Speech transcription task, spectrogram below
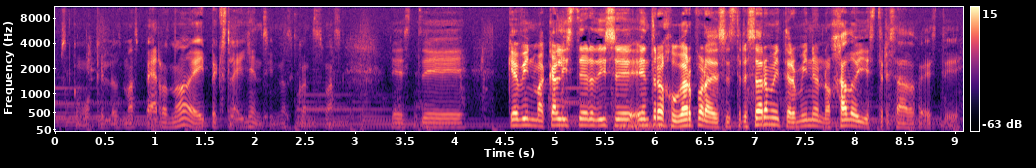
pues como que los más perros, ¿no? Apex Legends y no sé cuántos más. Este Kevin McAllister dice, "Entro a jugar para desestresarme y termino enojado y estresado." Este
